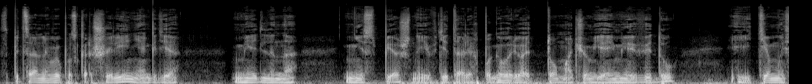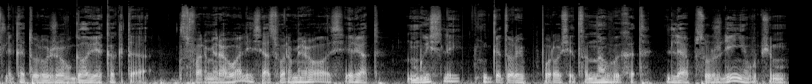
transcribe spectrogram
специальный выпуск расширения, где медленно, неспешно и в деталях поговорю о том, о чем я имею в виду – и те мысли, которые уже в голове как-то сформировались, а сформировалось ряд мыслей, которые просятся на выход для обсуждения. В общем,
